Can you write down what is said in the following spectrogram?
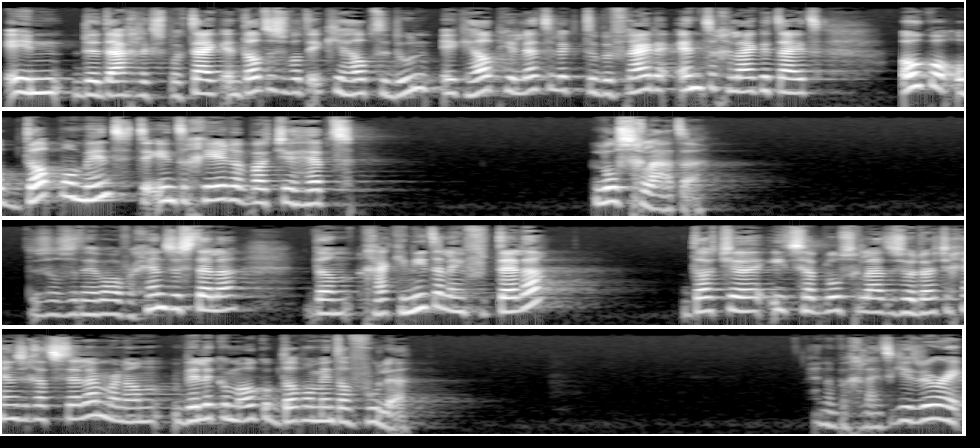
in de dagelijkse praktijk. En dat is wat ik je help te doen. Ik help je letterlijk te bevrijden en tegelijkertijd ook al op dat moment te integreren wat je hebt losgelaten. Dus als we het hebben over grenzen stellen, dan ga ik je niet alleen vertellen dat je iets hebt losgelaten zodat je grenzen gaat stellen, maar dan wil ik hem ook op dat moment al voelen. En dan begeleid ik je doorheen.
